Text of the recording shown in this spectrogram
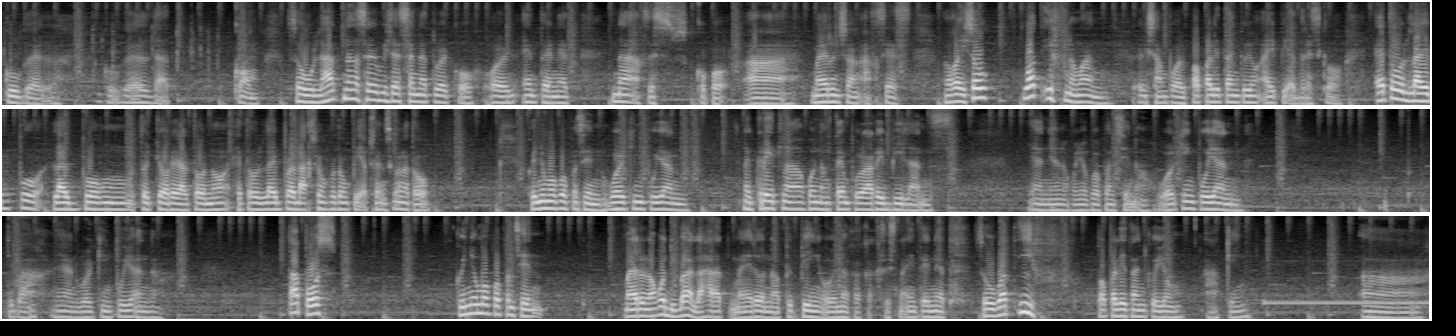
Google. Google.com so lahat ng services sa network ko or internet na access ko po ah mayroon siyang access. Okay so what if naman for example papalitan ko yung IP address ko? Ito live po live pong tutorial to no? Ito live production ko tong PF Sense ko na to. Kung nyo mapapansin working po yan nag-create lang ako ng temporary VLANs yan yun kung nyo papansin no? working po yan diba ayan working po yan no? tapos kung nyo mapapansin mayroon ako, di ba, lahat, mayroon na piping or nakaka-access na internet. So, what if papalitan ko yung aking ah,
